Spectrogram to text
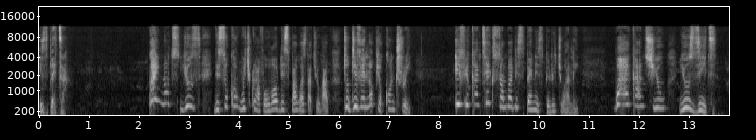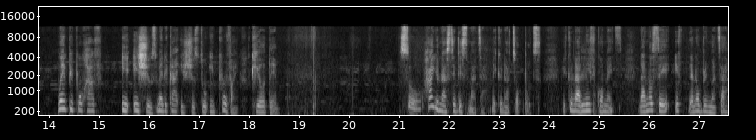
is better. Not use the so-called witchcraft or all these powers that you have to develop your country? If you can take somebody's penny spiritually, why can't you use it when people have issues, medical issues, to improve and cure them? so how you now see this matter make you not talk put make you not leave comments na know say if they not bring matter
